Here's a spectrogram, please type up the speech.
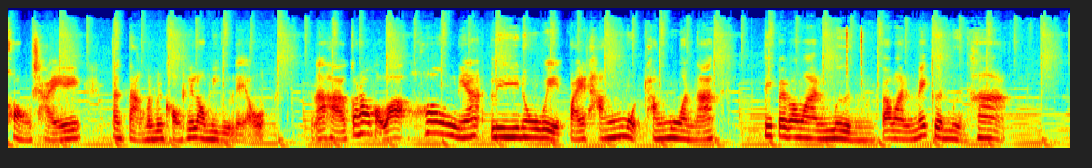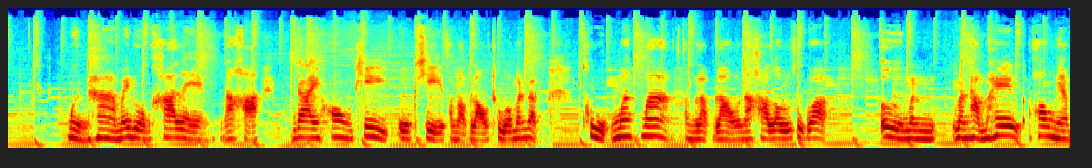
ของใช้ต่างๆ มันเป็นของที่เรามีอยู่แล้วนะคะ ก็เท่ากับว่าห้องเนี้ยรีโนเวทไปทั้งหมดทั้งมวลนะตีไปประมาณหมื่นประมาณไม่เกินหมื่นห้า หมื่นห้าไม่รวมค่าแรงนะคะ ได้ห้องที่โอเคสำหรับเราถือว่ามันแบบถูกมากๆสำหรับเรานะคะ เรารู้สึกว่าเออ มัน มันทำให้ห้องเนี้ย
